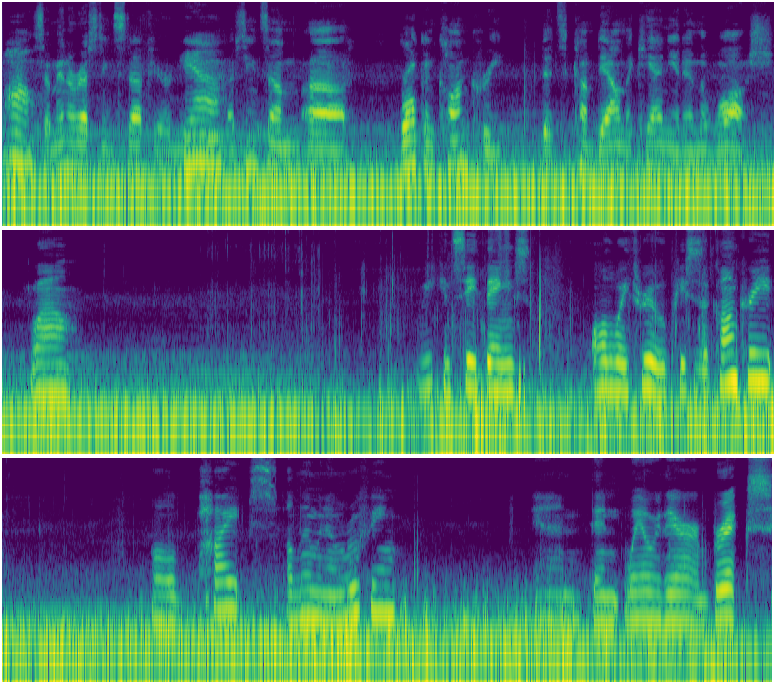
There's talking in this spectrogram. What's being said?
Wow. Some interesting stuff here. Yeah. I've seen some uh, broken concrete that's come down the canyon in the wash. Wow. We can see things all the way through. Pieces of concrete, old pipes, aluminum roofing, and then way over there are bricks.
